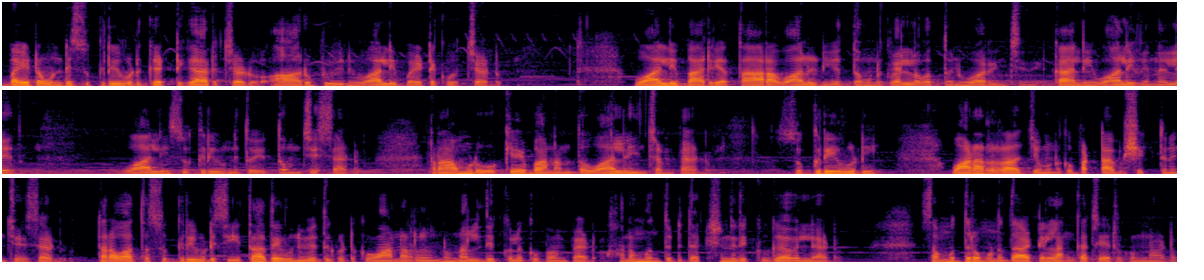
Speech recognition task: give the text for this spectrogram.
బయట ఉండి సుగ్రీవుడు గట్టిగా అరిచాడు. ఆ అరుపు విని వాలి బయటకు వచ్చాడు. వాలి భార్య తార వాలిని యుద్ధమునకు వెళ్ళవద్దని వారించింది కానీ వాలి వినలేదు. వాలి సుగ్రీవునితో యుద్ధం చేశాడు. రాముడు ఒకే బాణంతో వాలిని చంపాడు. సుగ్రీవుడి వానర రాజ్యమునకు పట్టాభిషిక్తుని చేశాడు. తర్వాత సుగ్రీవుడి సీతాదేవుని వెతుకుటకు వానరులను నలుదిక్కులకు పంపాడు. హనుమంతుడి దక్షిణ దిక్కుగా వెళ్ళాడు. సముద్రమును దాటి లంక చేరుకున్నాడు.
